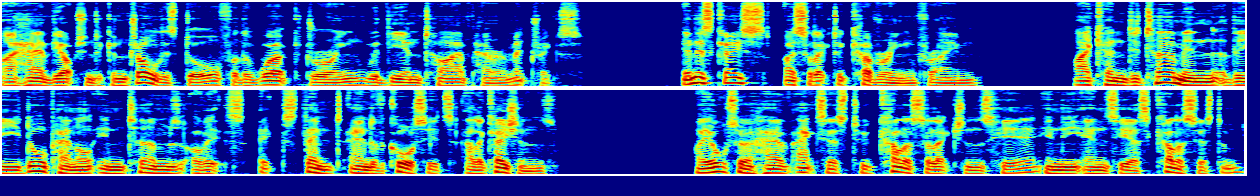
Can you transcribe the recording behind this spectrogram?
I have the option to control this door for the work drawing with the entire parametrics. In this case, I select a covering frame. I can determine the door panel in terms of its extent and of course its allocations. I also have access to colour selections here in the NCS colour system,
